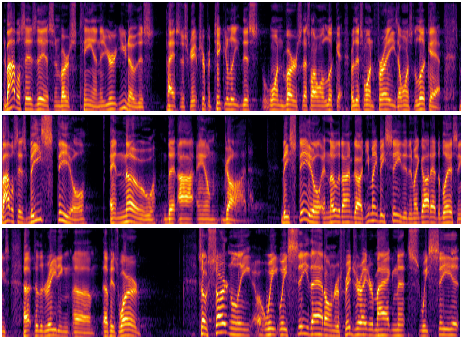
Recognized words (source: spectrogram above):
The Bible says this in verse 10. you know this passage of Scripture, particularly this one verse. That's what I want to look at, or this one phrase I want us to look at. The Bible says, Be still and know that I am God. Be still and know that I am God. You may be seated, and may God add the blessings uh, to the reading uh, of His Word. So, certainly, we, we see that on refrigerator magnets, we see it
